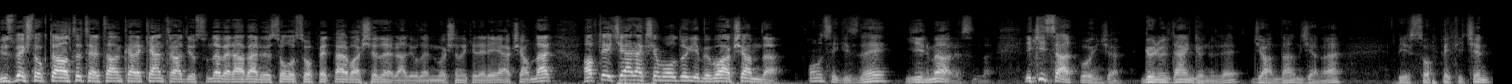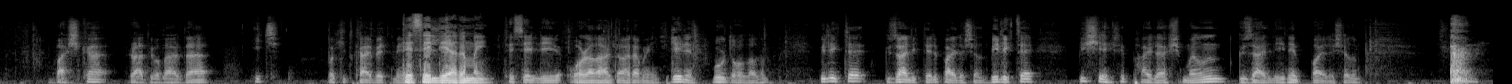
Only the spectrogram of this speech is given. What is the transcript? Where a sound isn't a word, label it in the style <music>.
105.6 TRT Ankara Kent Radyosu'nda beraber ve solo sohbetler başladı. Radyoların başındakilere iyi akşamlar. Hafta içi her akşam olduğu gibi bu akşam da 18 ile 20 arasında 2 saat boyunca gönülden gönüle, candan cana bir sohbet için başka radyolarda hiç vakit kaybetmeyin. Teselli aramayın. Teselliyi oralarda aramayın. Gelin burada olalım. Birlikte güzellikleri paylaşalım. Birlikte bir şehri paylaşmanın güzelliğini paylaşalım. <clears throat>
